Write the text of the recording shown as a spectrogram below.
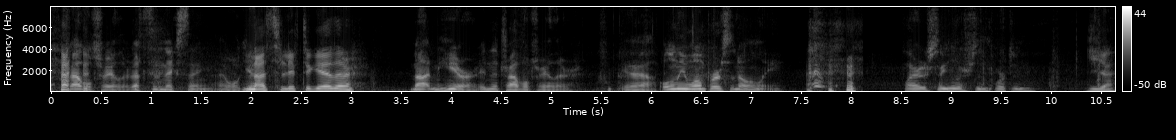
Travel trailer. That's the next thing I will get. Not sleep together? Not in here, in the travel trailer. Yeah, only one person only. Fire extinguisher is important. Yeah.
